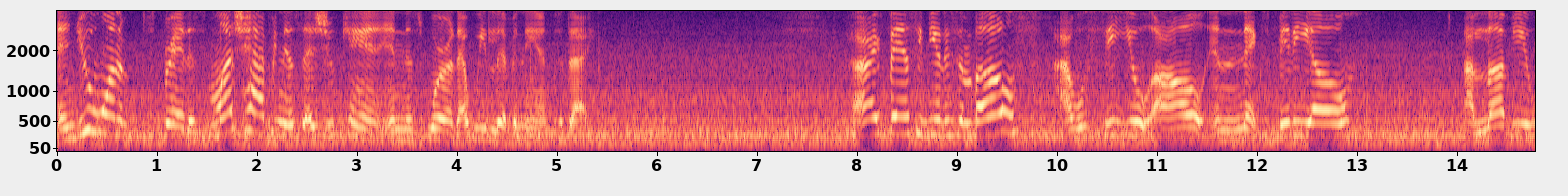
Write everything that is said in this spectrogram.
And you want to spread as much happiness as you can in this world that we're living in today. All right, fancy beauties and bows. I will see you all in the next video. I love you.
